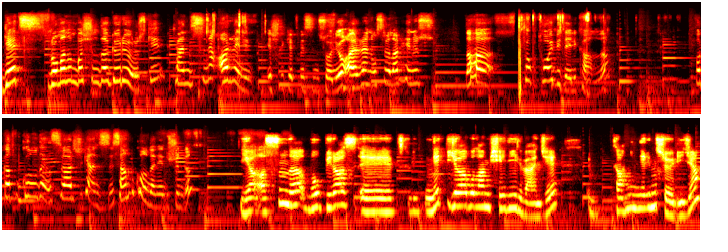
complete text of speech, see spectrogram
Getz romanın başında görüyoruz ki kendisine Arren'in eşlik etmesini söylüyor. Arren o sıralar henüz daha çok toy bir delikanlı. Fakat bu konuda ısrarcı kendisi. Sen bu konuda ne düşündün? Ya aslında bu biraz e, net bir cevap olan bir şey değil bence. Tahminlerimi söyleyeceğim.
